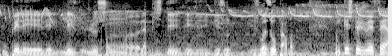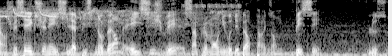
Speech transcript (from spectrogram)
couper le son, euh, la piste des, des, oiseaux, pardon. Donc qu'est-ce que je vais faire? Je vais sélectionner ici la piste No Bird et ici je vais simplement au niveau des birds par exemple baisser le son.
